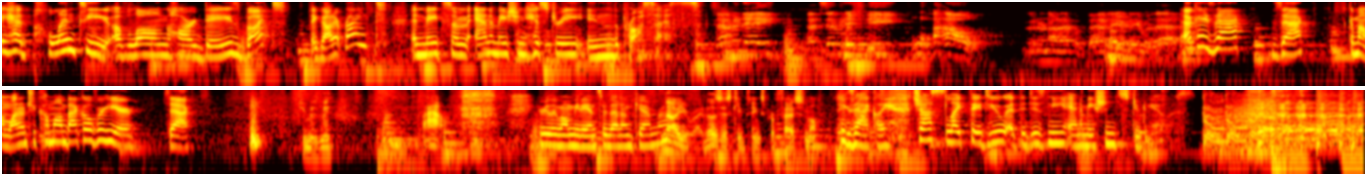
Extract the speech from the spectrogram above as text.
They had plenty of long, hard days, but they got it right and made some animation history in the process. 70! That's 70 feet! Wow! You better not have a bad hair day with that. Okay, Zach, Zach, come on, why don't you come on back over here? Zach, You miss me? wow. You really want me to answer that on camera? No, you're right. Let's just keep things professional. Exactly, just like they do at the Disney Animation Studios.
